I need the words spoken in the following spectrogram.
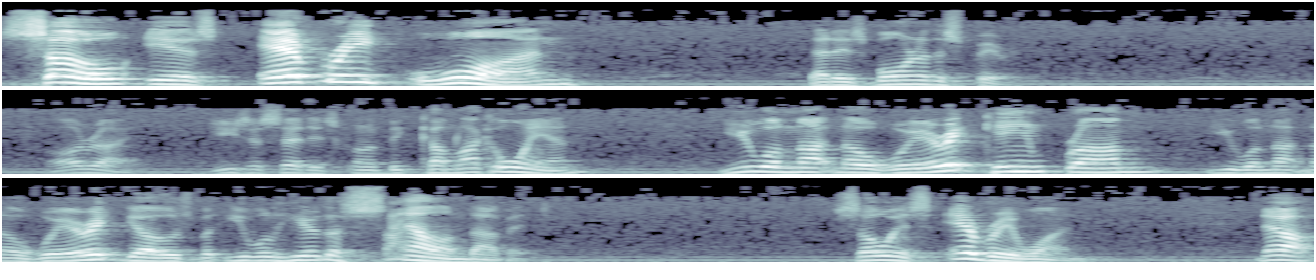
So is every one that is born of the Spirit. All right. Jesus said it's going to become like a wind. You will not know where it came from. You will not know where it goes, but you will hear the sound of it. So is everyone. Now,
